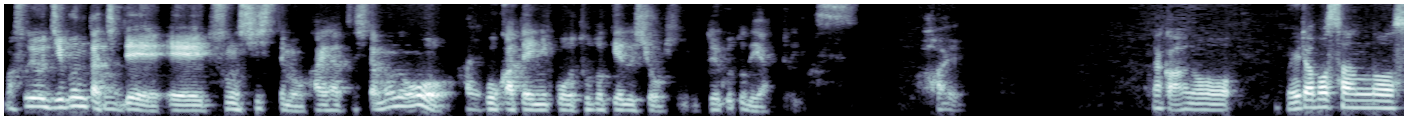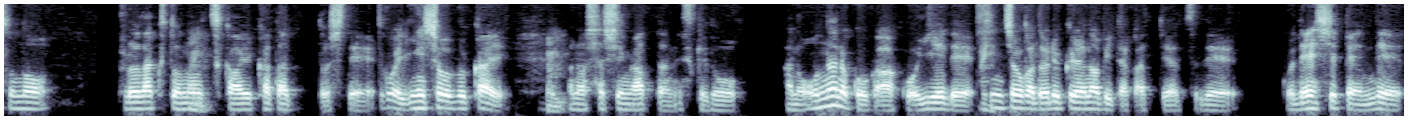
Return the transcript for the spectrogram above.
まあ、それを自分たちで、うん、えー、そのシステムを開発したものをご家庭にこう届ける商品ということでやっております。はい。なんかあの、ムイラボさんのそのプロダクトの使い方として、すごい印象深いあの写真があったんですけど、あの女の子がこう家で身長がどれくらい伸びたかってやつで、こう電子ペンで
